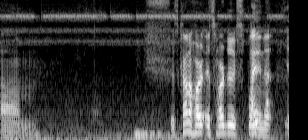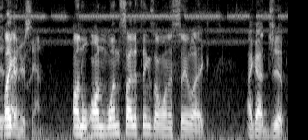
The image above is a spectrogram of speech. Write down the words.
um it's kind of hard it's hard to I, explain it I- like- I understand. on on one side of things i want to say like i got gypped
